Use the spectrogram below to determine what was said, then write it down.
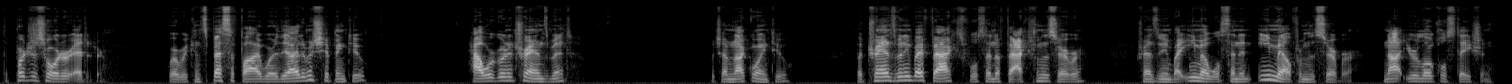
the purchase order editor where we can specify where the item is shipping to, how we're going to transmit, which I'm not going to, but transmitting by fax, we'll send a fax from the server. Transmitting by email, we'll send an email from the server, not your local station.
